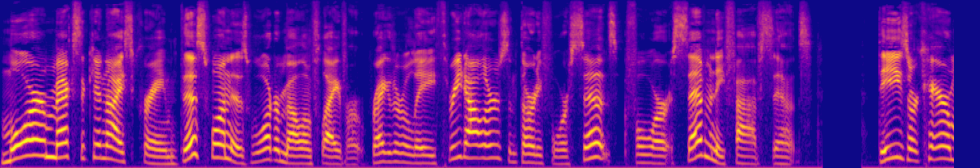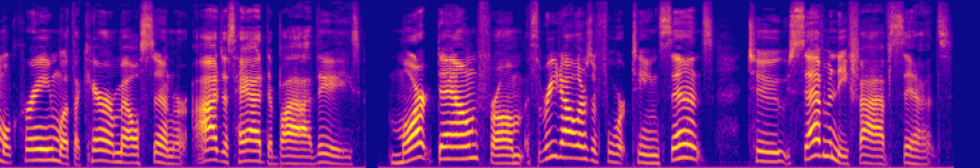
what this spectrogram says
More Mexican ice cream. This one is watermelon flavor, regularly $3.34 for 75 cents. These are caramel cream with a caramel center. I just had to buy these. Marked down from $3.14 to 75 cents.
